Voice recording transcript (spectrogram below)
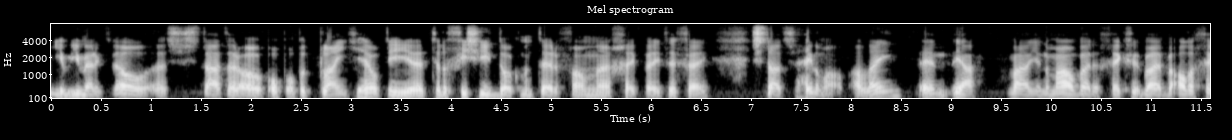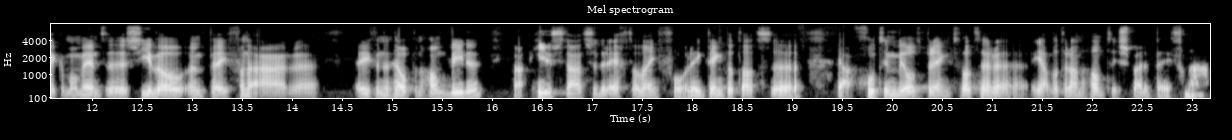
je, je merkt wel, uh, ze staat er ook op, op het pleintje, hè, op die uh, televisiedocumentaire van GPTV. Staat ze helemaal alleen. En ja, waar je normaal bij, de gek, bij, bij alle gekke momenten zie je wel een P van de A even een helpende hand bieden. Nou, hier staat ze er echt alleen voor. Ik denk dat dat uh, ja, goed in beeld brengt wat er, uh, ja, wat er aan de hand is bij de PvdA.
